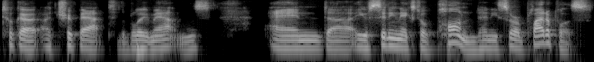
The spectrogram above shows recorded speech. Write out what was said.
took a, a, trip out to the blue mountains and uh, he was sitting next to a pond and he saw a platypus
